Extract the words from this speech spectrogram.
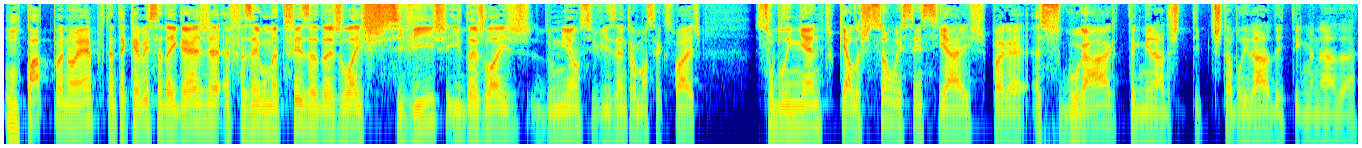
um Papa, não é? Portanto, a cabeça da Igreja a fazer uma defesa das leis civis e das leis de união civis entre homossexuais, sublinhando que elas são essenciais para assegurar determinado tipo de estabilidade e determinada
